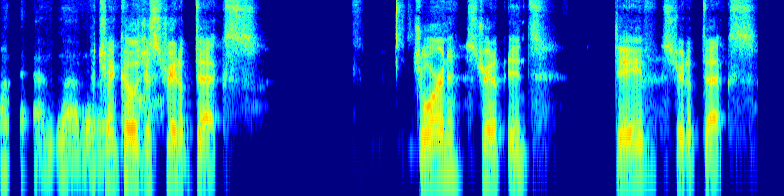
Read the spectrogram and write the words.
Petrenko, just straight up dex. Jorn, straight up int. Dave, straight up dex.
